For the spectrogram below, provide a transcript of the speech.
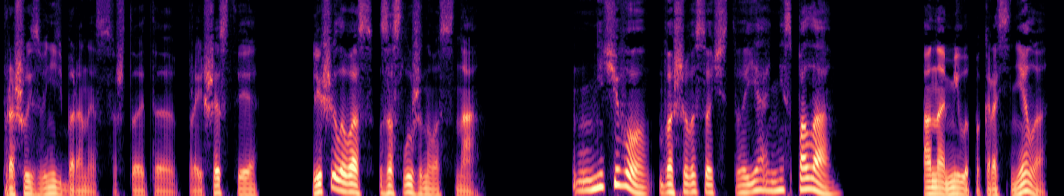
«Прошу извинить, баронесса, что это происшествие лишило вас заслуженного сна». «Ничего, ваше высочество, я не спала». Она мило покраснела,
